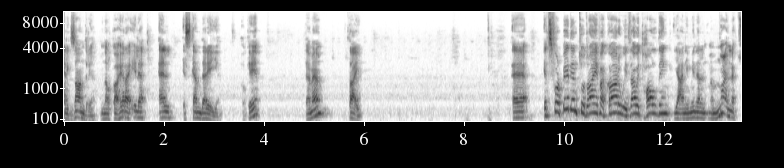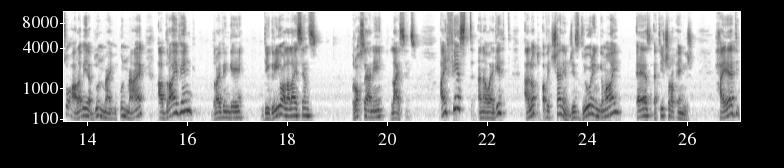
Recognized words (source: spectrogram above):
Alexandria من القاهرة إلى الإسكندرية. okay تمام طيب uh, It's forbidden to drive a car without holding يعني من الممنوع انك تسوق عربيه بدون ما يكون معاك a driving driving إيه؟ degree ولا license؟ رخصه يعني إيه؟ license. I faced أنا واجهت a lot of challenges during my as a teacher of English. حياتي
